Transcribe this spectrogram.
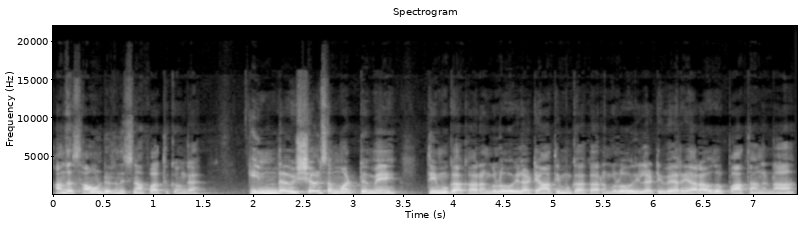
அந்த சவுண்டு இருந்துச்சுன்னா பார்த்துக்கோங்க. இந்த விஷுவல்ஸை மட்டுமே திமுக காரங்களோ இல்லாட்டி அதிமுக காரங்களோ இல்லாட்டி வேற யாராவது பார்த்தாங்கன்னா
